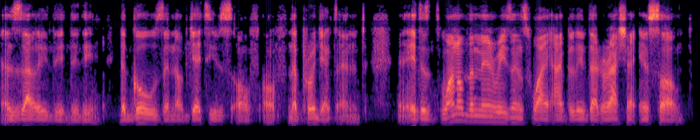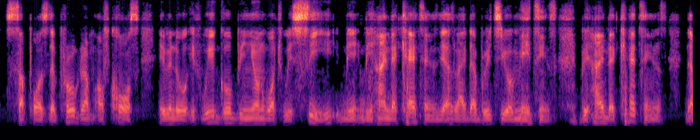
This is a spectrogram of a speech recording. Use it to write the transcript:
exactly the, the, the, the, goals and objectives of, of the project. And it is one of the main reasons why I believe that Russia itself supports the program. Of course, even though if we go beyond what we see be, behind the curtains, just like the BRITIO meetings, behind the curtains, the,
